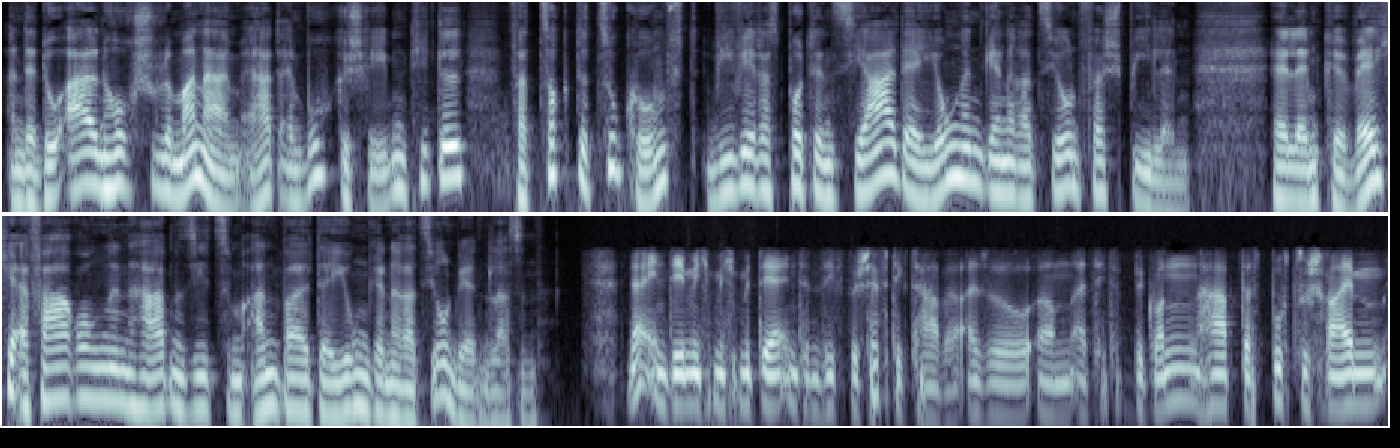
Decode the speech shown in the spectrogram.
an der Dualen Hochschule Mannheim. Er hat ein Buch geschrieben, Titel Verzockte Zukunft, wie wir das Potenzial der jungen Generation verspielen. Herr Lemke, welche Erfahrungen Erfahrungen haben Sie zum Anwalt der jungen Generation werden lassen? Na, indem ich mich mit der intensiv beschäftigt habe. Also ähm, als ich begonnen habe, das Buch zu schreiben,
